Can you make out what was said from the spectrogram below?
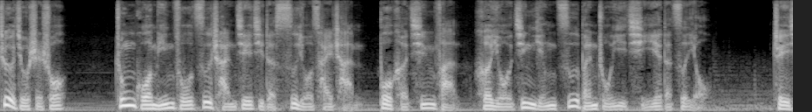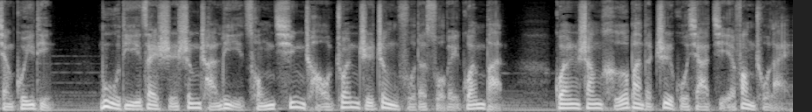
这就是说，中国民族资产阶级的私有财产不可侵犯和有经营资本主义企业的自由。这项规定目的在使生产力从清朝专制政府的所谓官办、官商合办的桎梏下解放出来，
